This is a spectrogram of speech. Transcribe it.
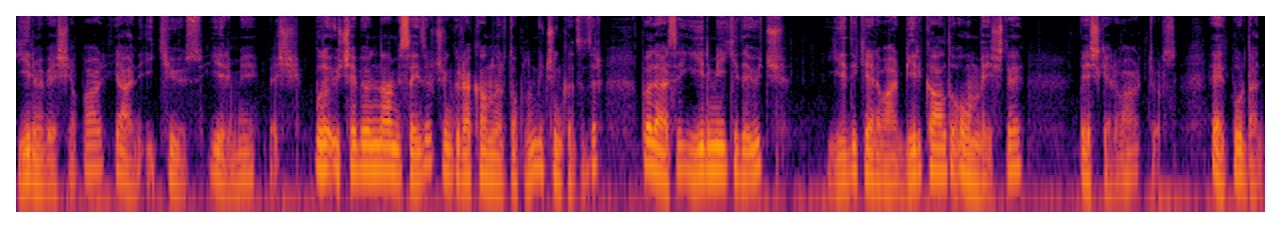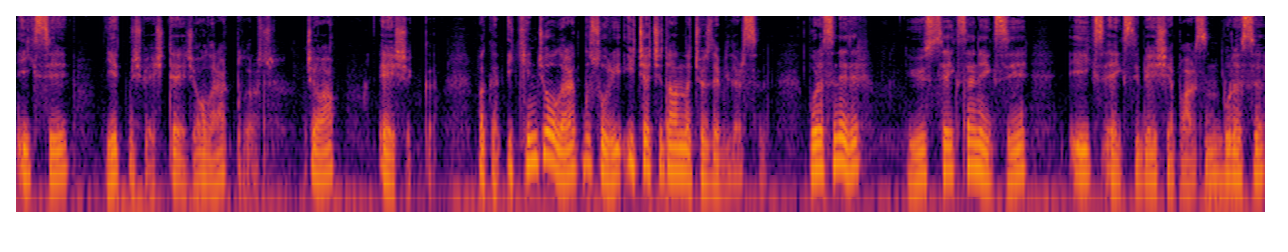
25 yapar. Yani 225. Bu da 3'e bölünen bir sayıdır. Çünkü rakamları toplamı 3'ün katıdır. Bölersek 22'de 3, 7 kere var 1 kaldı. 15'te 5 kere var diyoruz. Evet buradan x'i 75 derece olarak buluruz. Cevap E şıkkı. Bakın ikinci olarak bu soruyu iç açıdan da çözebilirsin. Burası nedir? 180 eksi x eksi 5 yaparsın. Burası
